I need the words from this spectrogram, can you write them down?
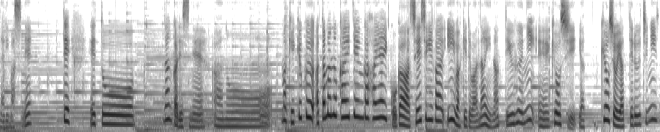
なりますね。で、えっ、ー、となんかですね、あのー、まあ、結局頭の回転が速い子が成績がいいわけではないなっていうふうに、えー、教師や教師をやってるうちに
